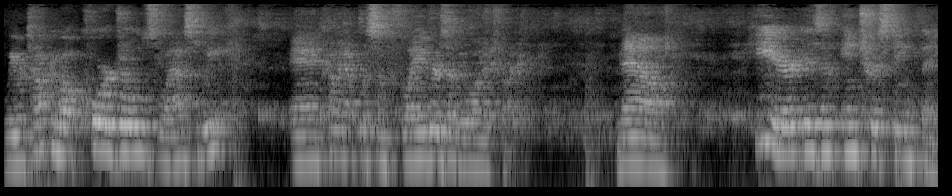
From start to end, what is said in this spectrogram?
we were talking about cordials last week and coming up with some flavors that we want to try. Now, here is an interesting thing.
